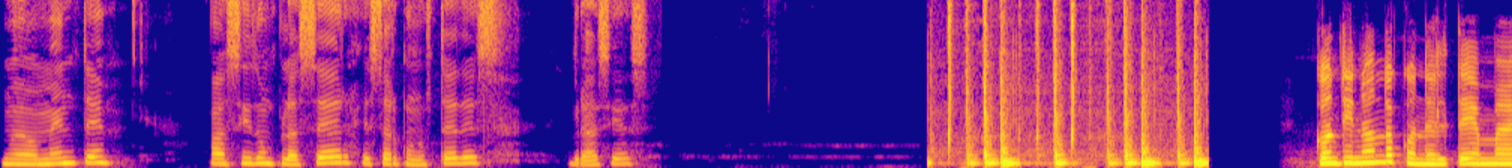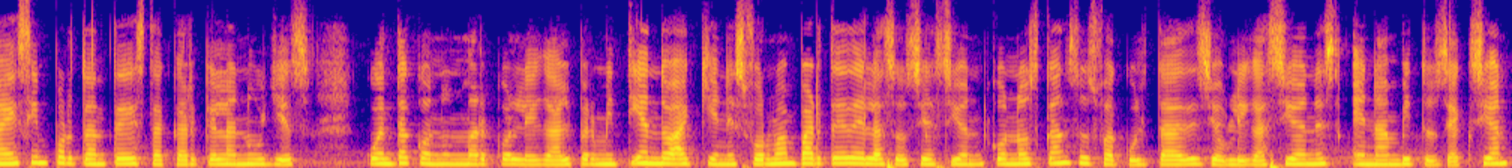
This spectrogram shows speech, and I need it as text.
nuevamente. Ha sido un placer estar con ustedes. Gracias. Continuando con el tema, es importante destacar que la NUYES cuenta con un marco legal permitiendo a quienes forman parte de la asociación conozcan sus facultades y obligaciones en ámbitos de acción,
